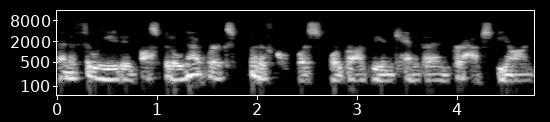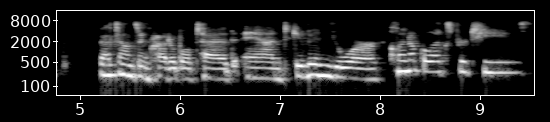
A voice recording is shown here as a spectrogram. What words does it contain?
and affiliated hospital networks, but of course more broadly in Canada and perhaps beyond. That sounds incredible, Ted. And given your clinical expertise,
